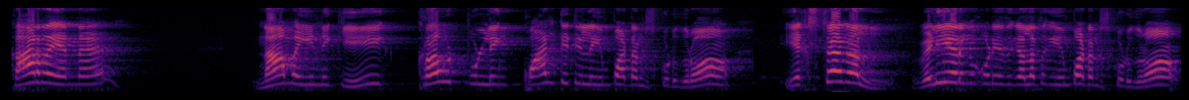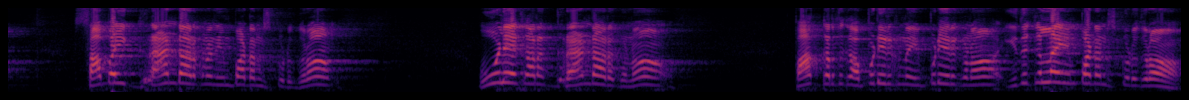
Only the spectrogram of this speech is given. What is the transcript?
காரணம் என்ன? நாம் இன்னைக்கு க்ரௌட் புல்லிங் குவான்டிட்டியில் இம்பார்ட்டன்ஸ் கொடுக்குறோம். எக்ஸ்டர்னல் வெளியே இருக்கக்கூடியதுக்கு எல்லாத்துக்கும் இம்பார்ட்டன்ஸ் கொடுக்குறோம். சபை கிராண்டாக இருக்கணும்னு இம்பார்ட்டன்ஸ் கொடுக்குறோம். ஊழியக்காரன் கிராண்டாக இருக்கணும். பார்க்கறதுக்கு அப்படி இருக்கணும் இப்படி இருக்கணும். இதுக்கெல்லாம் இம்பார்ட்டன்ஸ் கொடுக்குறோம்.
